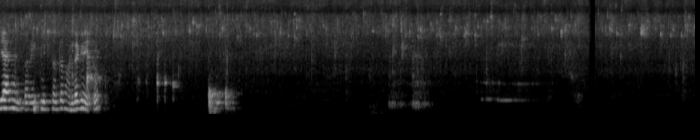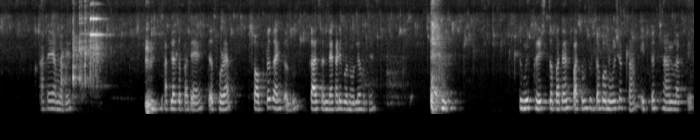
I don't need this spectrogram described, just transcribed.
यानंतर एक मिक्सरचं भांडं घ्यायचं. आता यामध्ये आपल्या चपात्या आहेत त्या थोड्या सॉफ्टच आहेत अजून. काल संध्याकाळी बनवल्या होत्या. तुम्ही फ्रेश चपात्यांपासून सुद्धा बनवू शकता. इतकं छान लागते.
